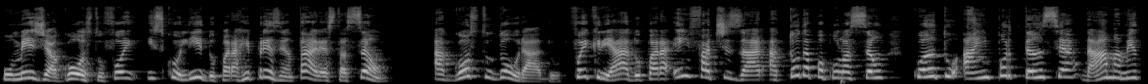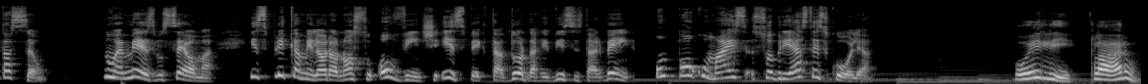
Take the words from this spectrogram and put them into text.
o mês de agosto foi escolhido para representar esta ação? Agosto Dourado foi criado para enfatizar a toda a população quanto à importância da amamentação. Não é mesmo, Selma? Explica melhor ao nosso ouvinte e espectador da revista Estar Bem um pouco mais sobre esta escolha. Oi, Li, claro.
